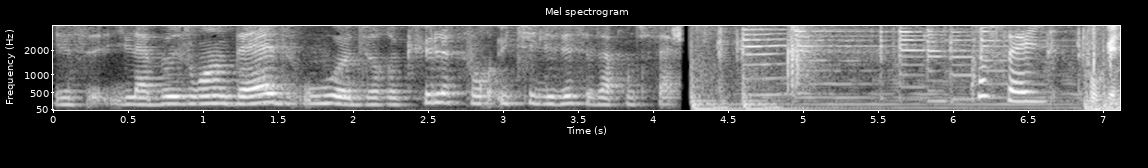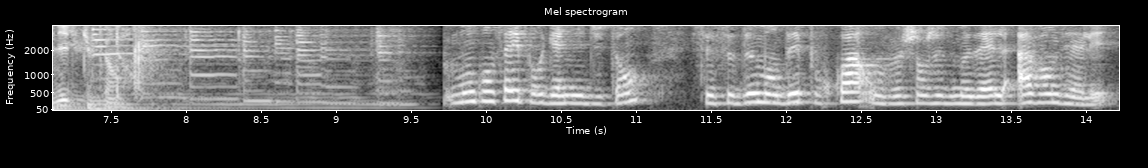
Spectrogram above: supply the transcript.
il, a besoin d'aide ou euh, de recul pour utiliser ses apprentissages. Conseil pour gagner du temps. Mon conseil pour gagner du temps, c'est se demander pourquoi on veut changer de modèle avant d'y aller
